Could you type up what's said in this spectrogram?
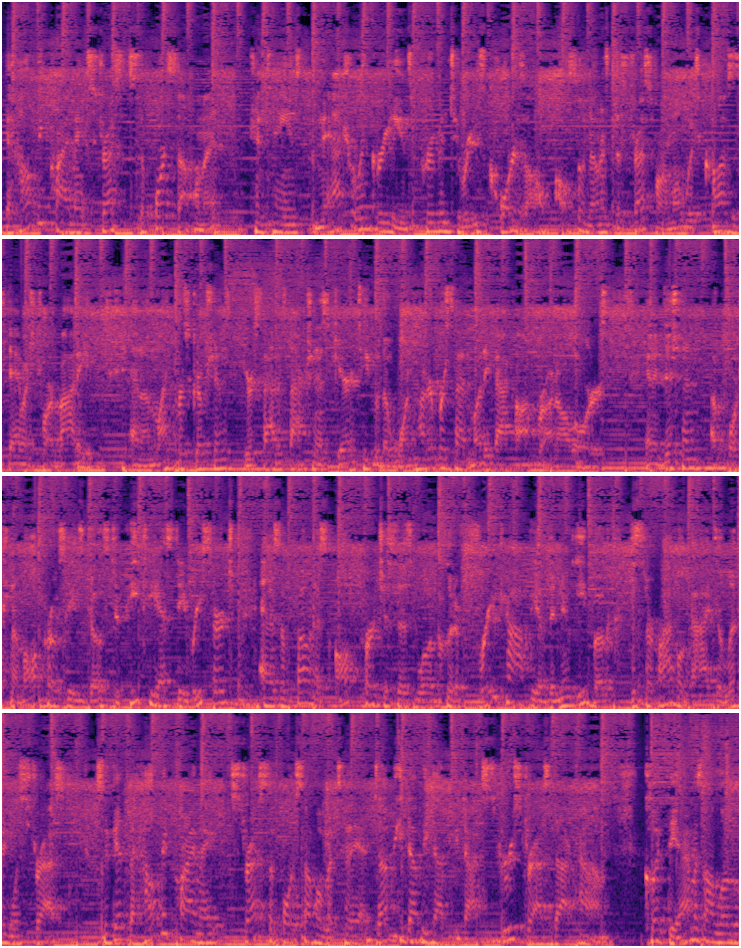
The Healthy Primate Stress Support Supplement contains natural ingredients proven to reduce cortisol, also known as the stress hormone, which causes damage to our body. And unlike prescriptions, your satisfaction is guaranteed with a 100% money back offer on all orders. In addition, a portion of all proceeds goes to PTSD research, and as a bonus, all purchases will include a free copy of the new ebook, The Survival Guide to Living with Stress. So get the Healthy Primate Stress Support Supplement today at www.screwstress.com. Click the Amazon logo,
